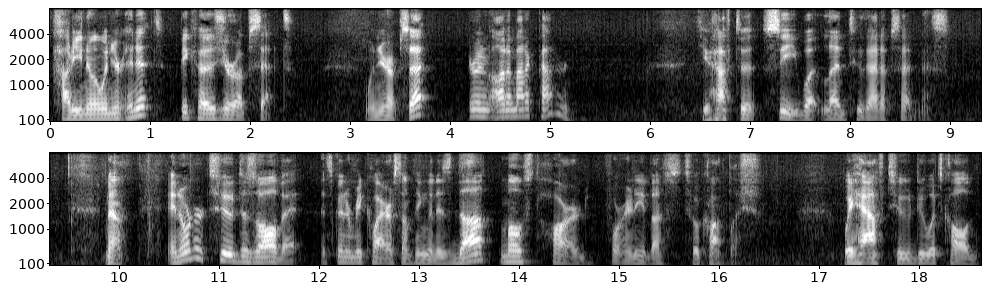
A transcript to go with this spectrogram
How do you know when you're in it? Because you're upset. When you're upset, you're in an automatic pattern. You have to see what led to that upsetness. Now, in order to dissolve it, it's going to require something that is the most hard for any of us to accomplish. We have to do what's called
